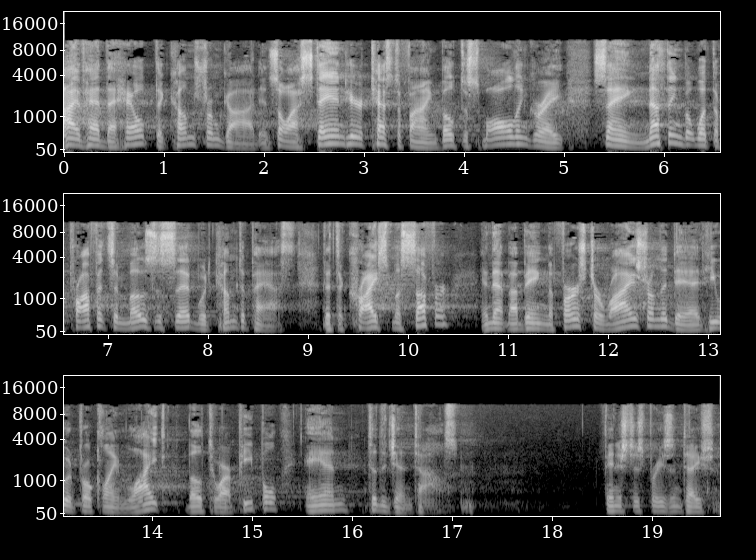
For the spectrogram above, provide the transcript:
I've had the help that comes from God. And so I stand here testifying, both to small and great, saying nothing but what the prophets and Moses said would come to pass that the Christ must suffer, and that by being the first to rise from the dead, he would proclaim light both to our people and to the Gentiles. Finished his presentation.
